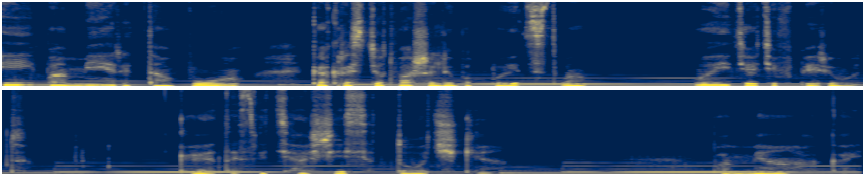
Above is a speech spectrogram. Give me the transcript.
И по мере того, как растет ваше любопытство, вы идете вперед к этой светящейся точке по мягкой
